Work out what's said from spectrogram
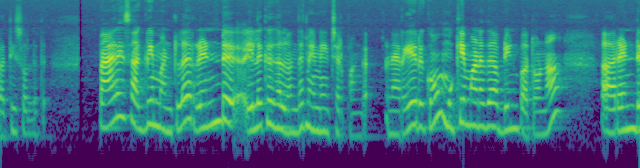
பற்றி சொல்லுது. பாரிஸ் அக்ரிமெண்ட்டில் ரெண்டு இலக்குகள் வந்து நிர்ணயிச்சிருப்பாங்க. நிறைய இருக்கும். முக்கியமானது அப்படின்னு பார்த்தோன்னா ரெண்டு.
